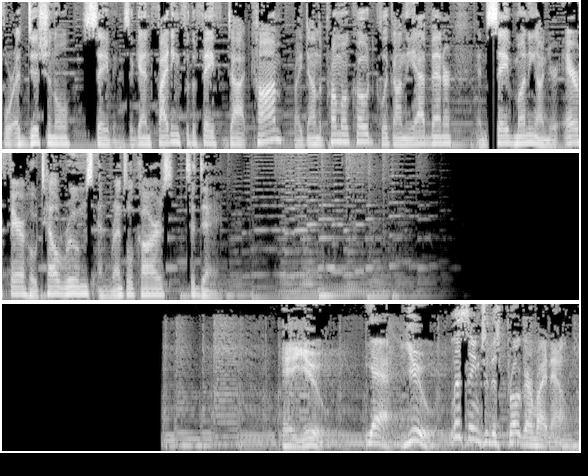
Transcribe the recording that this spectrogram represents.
for additional savings. Again, fightingforthefaith.com. Write down the promo code, click on the ad banner, and save money on your airfare, hotel rooms, and rental cars today. Hey, you. Yeah, you. Listening to this program right now.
